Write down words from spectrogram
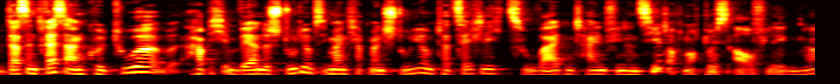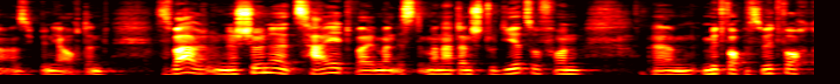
das Interesse an Kultur habe ich während des Studiums, ich meine, ich habe mein Studium tatsächlich zu weiten Teilen finanziert, auch noch durchs Auflegen. Ne? Also ich bin ja auch dann, es war eine schöne Zeit, weil man ist, man hat dann studiert so von ähm, Mittwoch bis Mittwoch,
